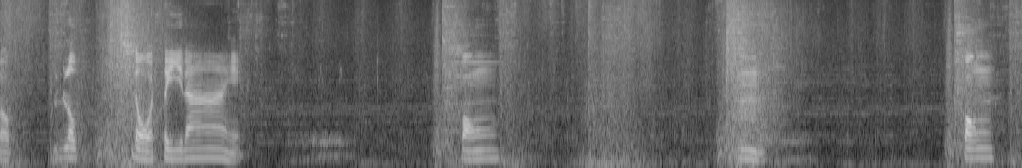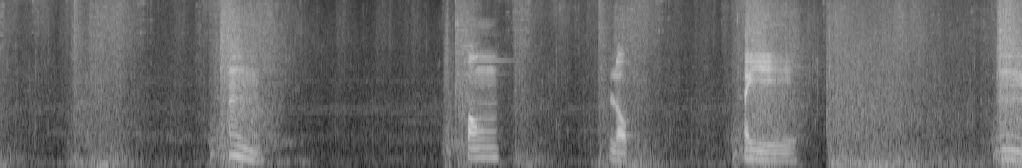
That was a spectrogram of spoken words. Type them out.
หลบหลบโดดตีได้ปองอืมปองอืมปองหลบตีอืม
